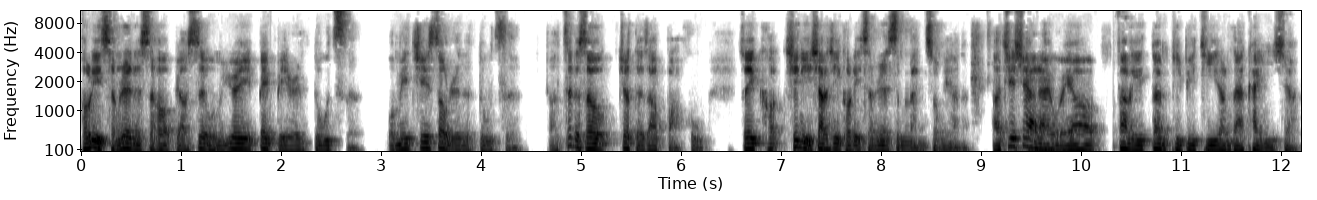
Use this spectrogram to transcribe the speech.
口里承认的时候，表示我们愿意被别人督责，我们接受人的督责啊，这个时候就得到保护。所以口心里相信，口里承认是蛮重要的啊。接下来我要放一段 PPT 让大家看一下。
